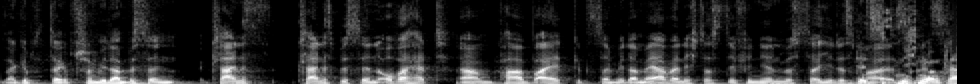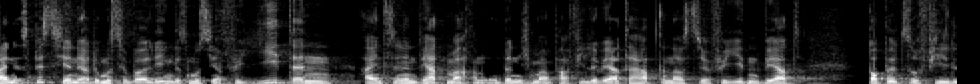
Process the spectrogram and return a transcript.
da gibt's da gibt's schon wieder ein bisschen kleines kleines bisschen Overhead, ja, ein paar Byte gibt's dann wieder mehr, wenn ich das definieren müsste jedes das Mal. Das ist nicht nur ein kleines bisschen, ja. Du musst dir überlegen, das muss ja für jeden einzelnen Wert machen. Und wenn ich mal ein paar viele Werte habe, dann hast du ja für jeden Wert doppelt so viel,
